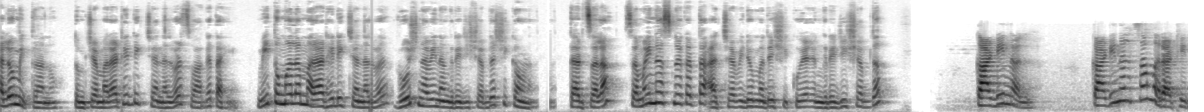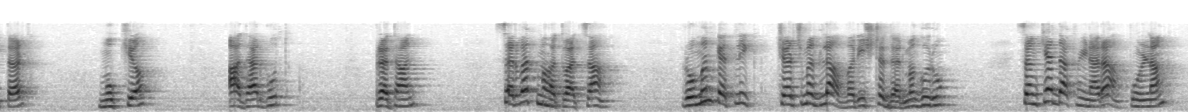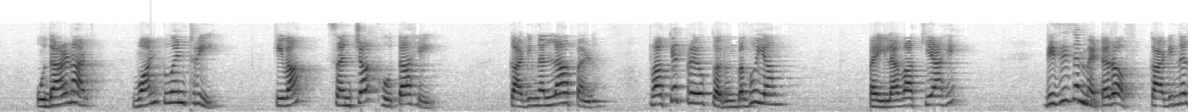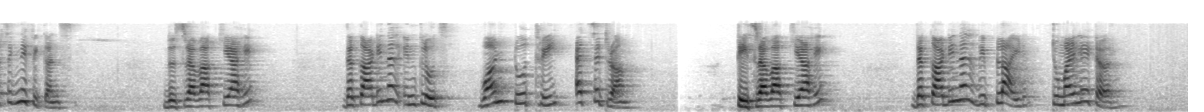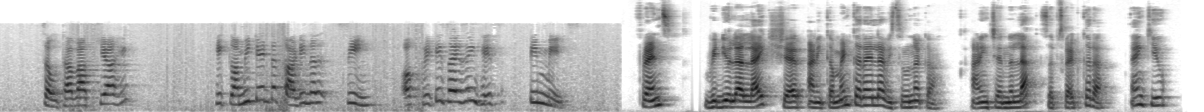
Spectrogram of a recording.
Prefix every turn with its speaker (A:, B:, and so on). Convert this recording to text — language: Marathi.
A: हॅलो मित्रांनो तुमच्या मराठी डिक चॅनलवर स्वागत आहे. मी तुम्हाला मराठी डिक चॅनलवर रोज नवीन अंग्रेजी शब्द शिकवणार. तर चला समय नसणं करता आजच्या व्हिडिओमध्ये शिकूया इंग्रजी शब्द. कार्डिनल. कार्डिनलचा मराठी अर्थ मुख्य आधारभूत प्रधान सर्वात महत्त्वाचा रोमन कॅथलिक चर्चमधला वरिष्ठ धर्मगुरू संख्या दाखविणारा पूर्णांक उदाहरणार्थ वन टू अँड थ्री किंवा संचात होत आहे. कार्डिनलला वाक्यात प्रयोग करून बघूया. पहिला वाक्य आहे this is a matter of cardinal significance दुसरा वाक्य आहे the cardinal includes one two three etcetera तिसरा वाक्य आहे the cardinal replied to my letter चौथा वाक्य आहे. He committed the cardinal sin of criticising his teammates friends व्हिडिओला लाईक शेअर आणि कमेंट करायला विसरू नका. आणि चॅनलला सबस्क्राईब करा. थँक्यू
